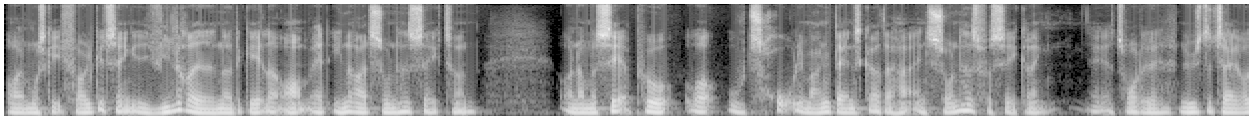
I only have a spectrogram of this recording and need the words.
og måske Folketinget i vildrede, når det gælder om at indrette sundhedssektoren. Og når man ser på, hvor utrolig mange danskere, der har en sundhedsforsikring, øh, jeg tror det nyeste tal var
